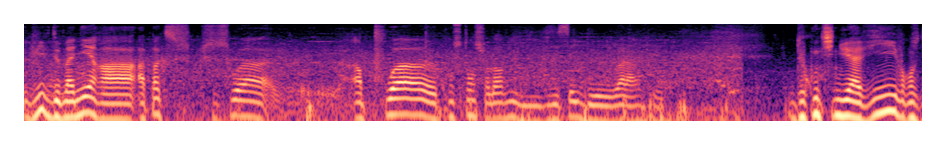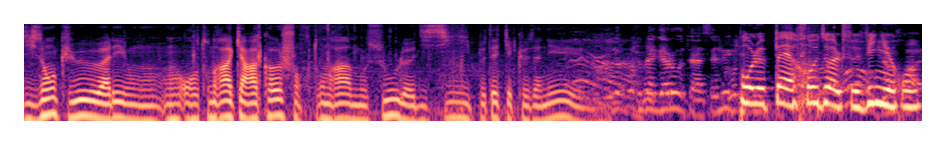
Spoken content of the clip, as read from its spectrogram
vivent de manière à, à, pas que ce soit un poids constant sur leur vie. Ils essayent de, voilà, de continuer à vivre en se disant que allez, on, retournera à Karakoche, on retournera à Mossoul d'ici peut-être quelques années. Pour le père Rodolphe Vigneron,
